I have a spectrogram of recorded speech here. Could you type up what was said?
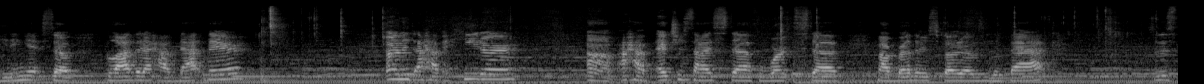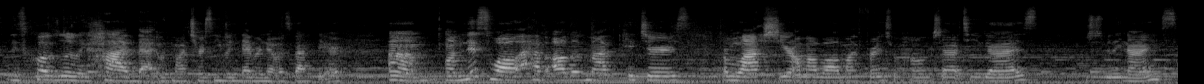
needing it. So glad that I have that there. Underneath, I have a heater. Um, I have exercise stuff, work stuff, my brother's photos in the back. So this, these clothes literally hide that with my church, so you would never know it's back there. Um, on this wall, I have all of my pictures from last year on my wall. My friends from home, shout out to you guys, which is really nice.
